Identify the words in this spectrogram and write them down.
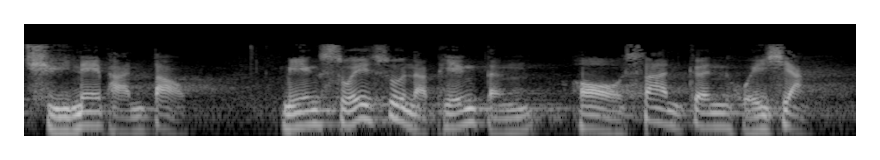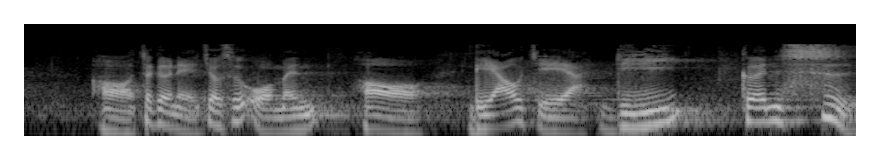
取涅盘道，名随顺啊平等哦善根回向，哦，这个呢就是我们哦。了解啊，离跟事，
